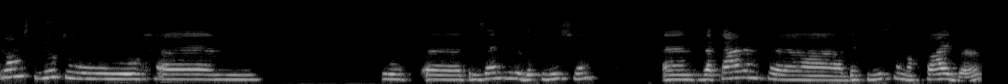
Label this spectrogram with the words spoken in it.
promised you to um, to uh, present you the definition and the current uh, definition of fiber,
